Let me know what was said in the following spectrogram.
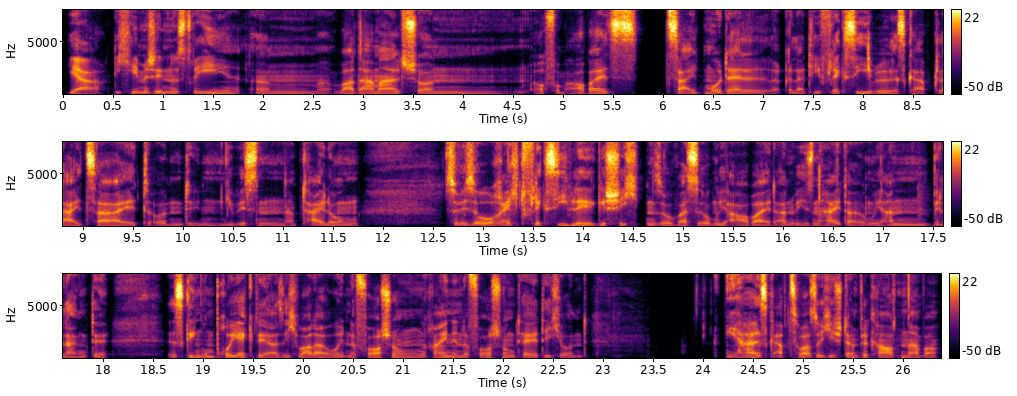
Ja, die chemische Industrie ähm, war damals schon auch vom Arbeits Zeitmodell relativ flexibel. Es gab Gleitzeit und in gewissen Abteilungen sowieso recht flexible Geschichten, so was irgendwie Arbeit, Anwesenheit da irgendwie anbelangte. Es ging um Projekte. Also ich war da auch in der Forschung, rein in der Forschung tätig und ja, es gab zwar solche Stempelkarten, aber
